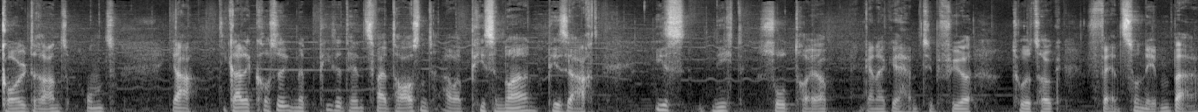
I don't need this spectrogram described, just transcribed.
Goldrand und ja, die Karte kostet in der PISA 10 2000, aber PISA 9, PISA 8 ist nicht so teuer. Ein kleiner Geheimtipp für Tour Talk Fans so nebenbei.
